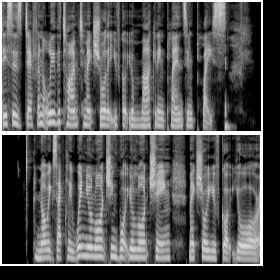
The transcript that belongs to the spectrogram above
This is definitely the time to make sure that you've got your marketing plans in place. Know exactly when you're launching, what you're launching. Make sure you've got your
